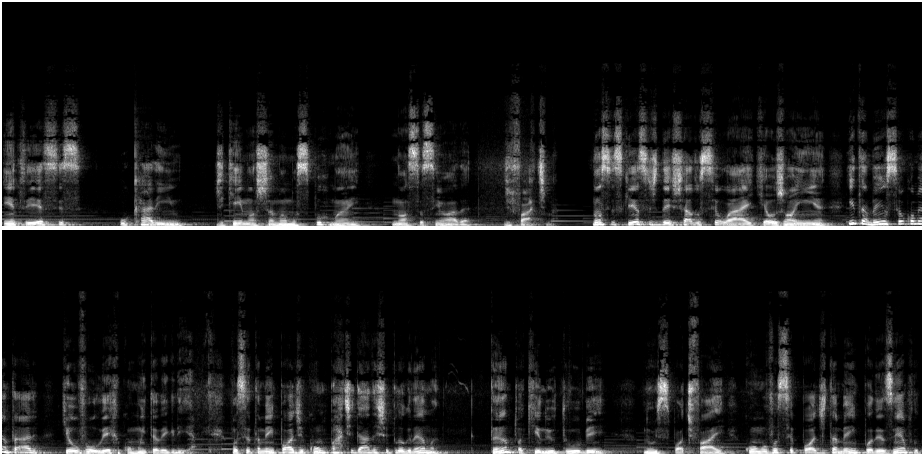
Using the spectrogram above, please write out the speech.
Entre esses, o carinho de quem nós chamamos por mãe, Nossa Senhora de Fátima. Não se esqueça de deixar o seu like, o joinha e também o seu comentário, que eu vou ler com muita alegria. Você também pode compartilhar este programa, tanto aqui no YouTube, no Spotify, como você pode também, por exemplo,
